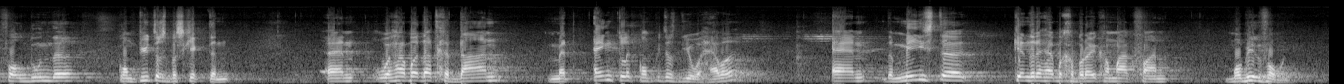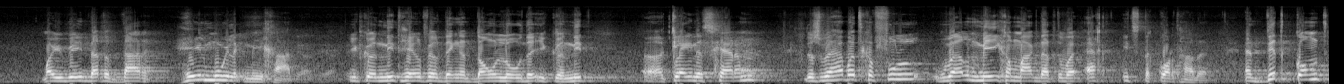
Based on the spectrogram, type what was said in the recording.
voldoende computers beschikten. En we hebben dat gedaan met enkele computers die we hebben. En de meeste kinderen hebben gebruik gemaakt van mobielfoon. Maar je weet dat het daar heel moeilijk mee gaat. Je kunt niet heel veel dingen downloaden, je kunt niet uh, kleine scherm. Dus we hebben het gevoel wel meegemaakt dat we echt iets tekort hadden. En dit komt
